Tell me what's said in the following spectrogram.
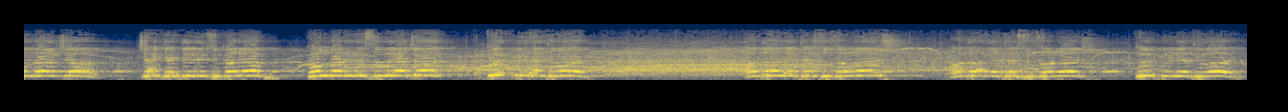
Milyonlarca ceketini çıkarıp kollarını sıvayacak Türk milleti var. Adalete susamış, adalete susamış Türk milleti var.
